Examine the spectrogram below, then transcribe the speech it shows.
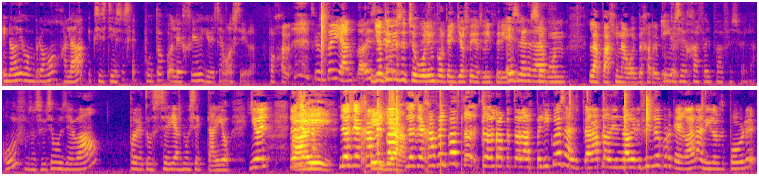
y no lo digo en broma, ojalá existiese ese puto colegio y hubiésemos ido. Ojalá. Es que estoy harta. es Yo te hubiese hecho bullying porque yo soy Slytherin. Es verdad. Según la página web de Harry Potter. Y yo soy Hufflepuff, es verdad. Uf, pues nos hubiésemos llevado. Porque tú serías muy sectario. Yo, el, los, Ay, de, los de Hufflepuff, los de Hufflepuff to- todo el rato, todas las películas, están aplaudiendo a Gryffindor porque ganan. Y los pobres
